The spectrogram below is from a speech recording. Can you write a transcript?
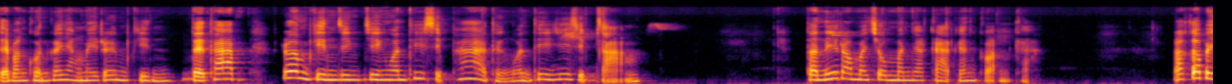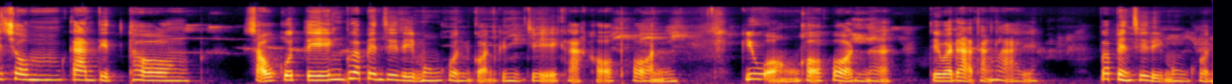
แต่บางคนก็ยังไม่เริ่มกิน แต่ถ้า เริ่มกินจริง ๆ วันที่ 15 ถึงวันที่ 23 ตอนนี้เรามาชมบรรยากาศกันก่อนค่ะ แล้วก็ไปชมการติดทองเสากุเตงเพื่อเป็นสิริมงคลก่อนกินเจค่ะ ขอพร กิ้วอ่องขอพรเทวดาทั้งหลาย เพื่อเป็นสิริมงคล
